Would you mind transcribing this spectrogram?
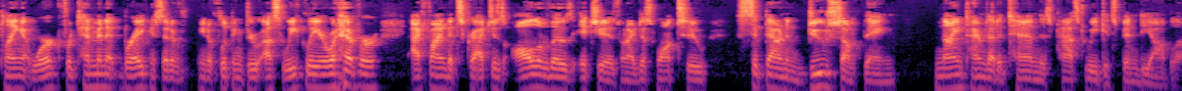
playing at work for 10 minute break instead of, you know, flipping through Us Weekly or whatever. I find it scratches all of those itches when I just want to sit down and do something. Nine times out of 10 this past week, it's been Diablo.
